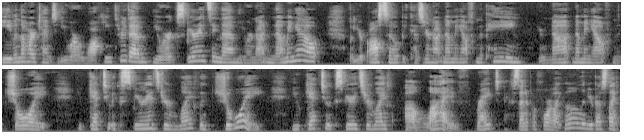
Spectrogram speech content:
even the hard times, you are walking through them, you are experiencing them, you are not numbing out, but you're also, because you're not numbing out from the pain, you're not numbing out from the joy. You get to experience your life with joy. You get to experience your life alive, right? I've said it before, like, oh, live your best life.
